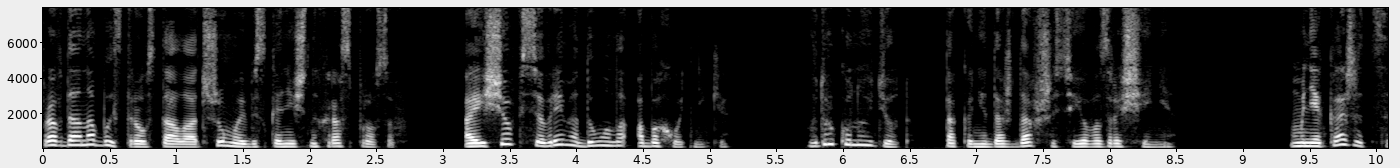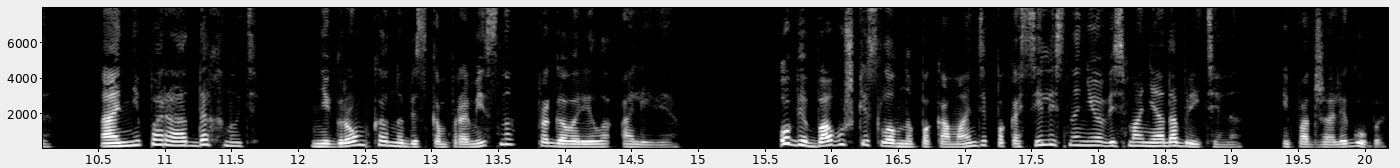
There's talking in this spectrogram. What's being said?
Правда, она быстро устала от шума и бесконечных расспросов. А еще все время думала об охотнике. Вдруг он уйдет, так и не дождавшись ее возвращения. «Мне кажется, Анне пора отдохнуть», — негромко, но бескомпромиссно проговорила Оливия. Обе бабушки, словно по команде, покосились на нее весьма неодобрительно и поджали губы.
